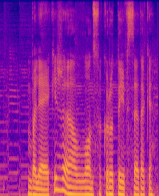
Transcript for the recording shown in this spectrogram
Бля, який же Алонсо крутий все-таки.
